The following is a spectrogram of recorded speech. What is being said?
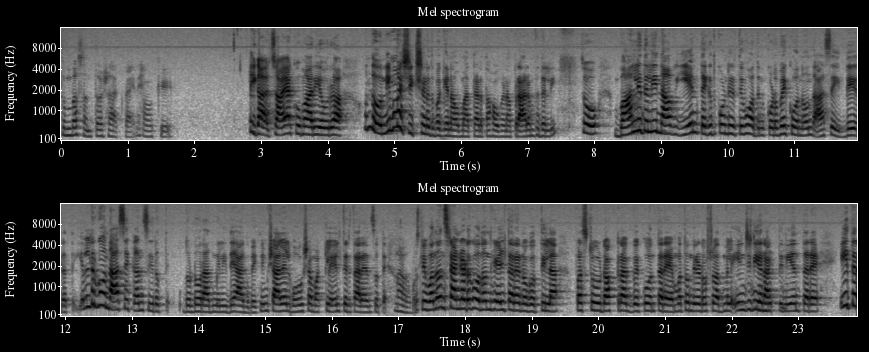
ತುಂಬಾ ಸಂತೋಷ ಆಗ್ತಾ ಇದೆ. ಓಕೆ. ಈಗ ಛಾಯಾ ಕುಮಾರಿ ಅವರ ಒಂದು ನಿಮ್ಮ ಶಿಕ್ಷಣದ ಬಗ್ಗೆ ನಾವು ಮಾತಾಡ್ತಾ ಹೋಗೋಣ ಪ್ರಾರಂಭದಲ್ಲಿ. ಸೊ ಬಾಲ್ಯದಲ್ಲಿ ನಾವು ಏನು ತೆಗೆದುಕೊಂಡಿರ್ತೀವೋ ಅದನ್ನು ಕೊಡಬೇಕು ಅನ್ನೋ ಒಂದು ಆಸೆ ಇದ್ದೇ ಇರುತ್ತೆ. ಎಲ್ರಿಗೂ ಒಂದು ಆಸೆ ಕನಸು ಇರುತ್ತೆ. ದೊಡ್ಡವರಾದ್ಮೇಲೆ ಇದೇ ಆಗ್ಬೇಕು. ನಿಮ್ಮ ಶಾಲೆಯಲ್ಲಿ ಬಹುಶಃ ಮಕ್ಳು ಹೇಳ್ತಿರ್ತಾರೆ ಅನ್ಸುತ್ತೆ. ಮೋಸ್ಟ್ಲಿ ಒಂದೊಂದು ಸ್ಟ್ಯಾಂಡರ್ಡ್ಗೂ ಒಂದೊಂದು ಹೇಳ್ತಾರೆ ಅನ್ನೋ ಗೊತ್ತಿಲ್ಲ. ಫಸ್ಟ್ ಡಾಕ್ಟರ್ ಆಗಬೇಕು ಅಂತಾರೆ ಮತ್ತೊಂದು ಎರಡು ವರ್ಷ ಆದ್ಮೇಲೆ ಇಂಜಿನಿಯರ್ ಆಗ್ತೀನಿ ಅಂತಾರೆ. ಈ ತರ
